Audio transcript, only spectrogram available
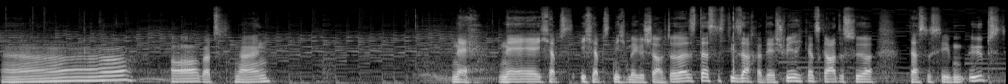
Ah, oh Gott, nein. Nee, nee, ich hab's, ich hab's nicht mehr geschafft. Oder das, das ist die Sache. Der Schwierigkeitsgrad ist höher, dass du es eben übst.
